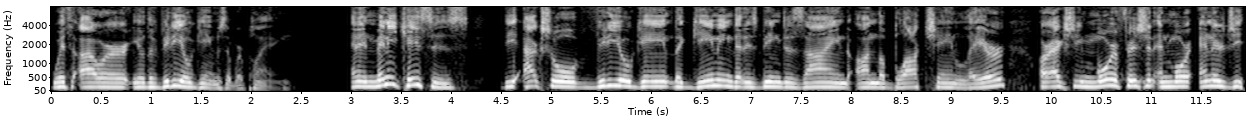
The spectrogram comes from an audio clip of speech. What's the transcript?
with our you know the video games that we're playing. And in many cases, the actual video game, the gaming that is being designed on the blockchain layer are actually more efficient and more energy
